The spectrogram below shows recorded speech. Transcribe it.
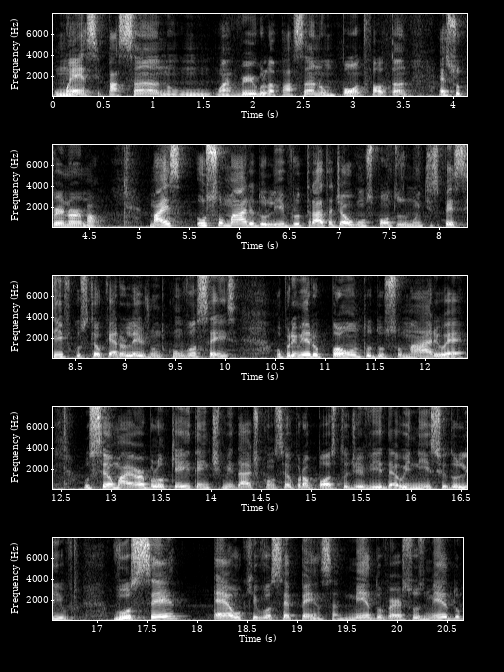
um S passando, um, uma vírgula passando, um ponto faltando, é super normal. Mas o sumário do livro trata de alguns pontos muito específicos que eu quero ler junto com vocês. O primeiro ponto do sumário é: o seu maior bloqueio tem intimidade com seu propósito de vida, é o início do livro. Você é o que você pensa, medo versus medo,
